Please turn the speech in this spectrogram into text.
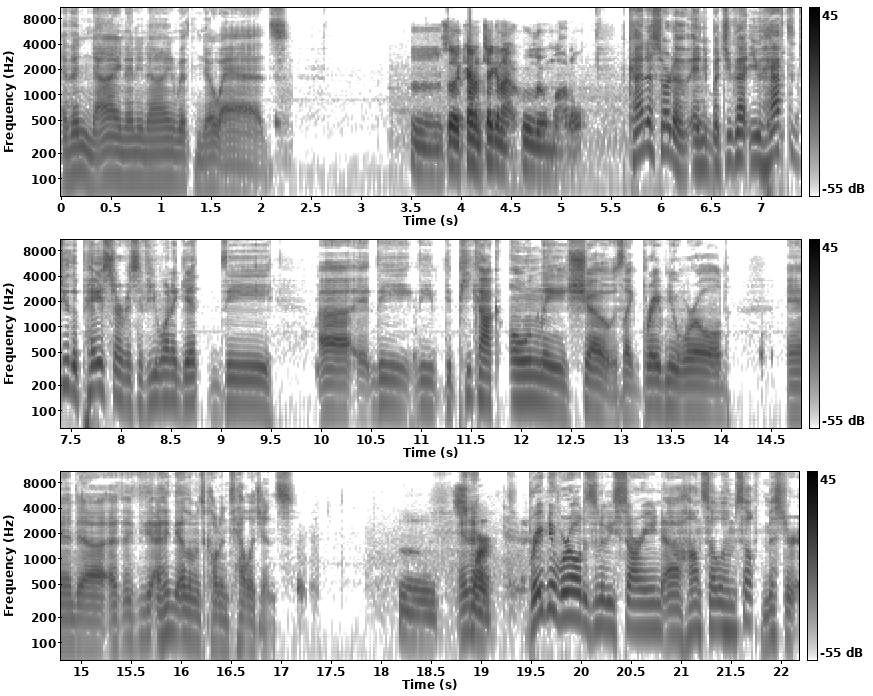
and then nine ninety nine with no ads. Hmm, so they're kind of taking that Hulu model. Kind of, sort of, and but you got you have to do the pay service if you want to get the uh, the the the Peacock only shows like Brave New World, and uh, I think I think the other one's called Intelligence. Hmm, And, uh, smart. Brave New World is going to be starring uh, Han Solo himself, Mister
